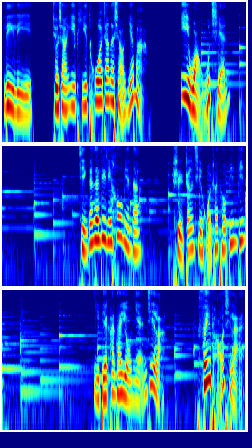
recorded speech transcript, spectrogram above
丽丽就像一匹脱缰的小野马，一往无前。紧跟在丽丽后面的，是蒸汽火车头彬彬。你别看他有年纪了，飞跑起来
